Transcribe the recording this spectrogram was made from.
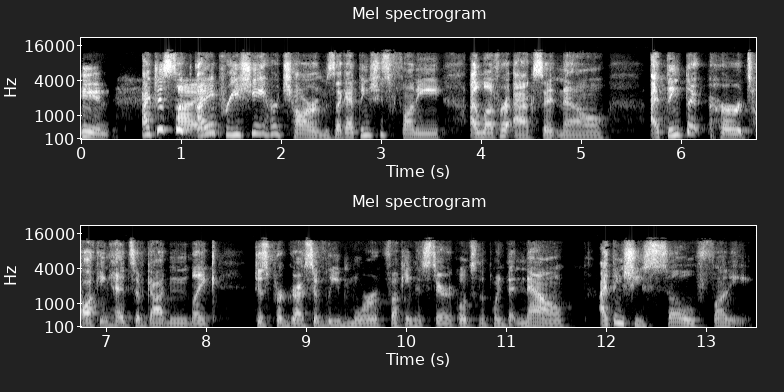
mean i just like I, I, appreciate her charms like i think she's funny i love her accent now I think that her talking heads have gotten like just progressively more fucking hysterical to the point that now I think she's so funny.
